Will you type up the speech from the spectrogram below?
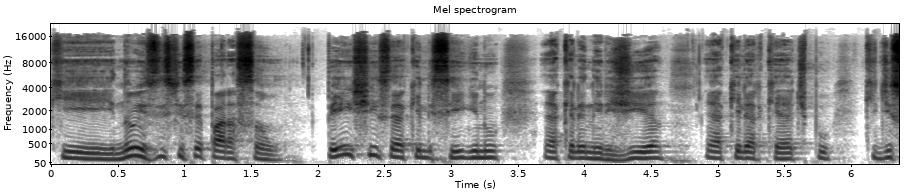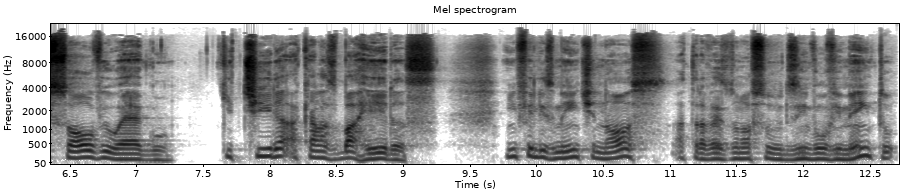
que não existe separação. Peixes é aquele signo, é aquela energia, é aquele arquétipo que dissolve o ego, que tira aquelas barreiras. Infelizmente, nós, através do nosso desenvolvimento,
